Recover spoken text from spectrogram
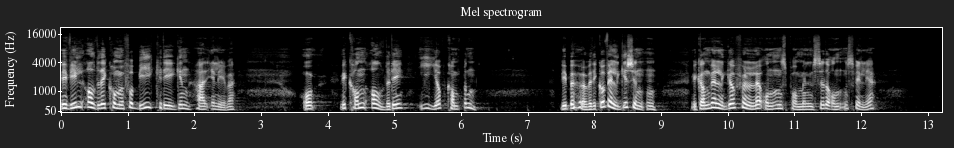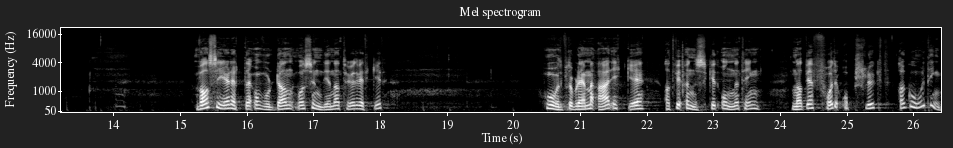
Vi vil aldri komme forbi krigen her i livet. Og vi kan aldri gi opp kampen. Vi behøver ikke å velge synden. Vi kan velge å følge Åndens påminnelser og Åndens vilje. Hva sier dette om hvordan vår syndige natur virker? Hovedproblemet er ikke at vi ønsker onde ting, men at vi er for oppslukt av gode ting.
